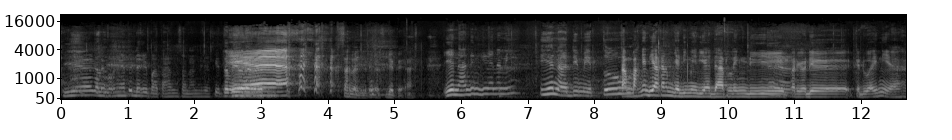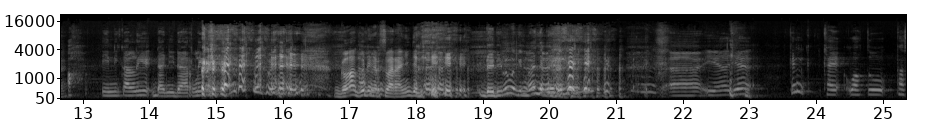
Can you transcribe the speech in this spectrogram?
Iya, California itu dari Patahan San Andreas. Tapi Iya. udah- Sana gitu gitu ya. Iya Nadine gimana nih? iya Nadim itu. Tampaknya dia akan menjadi media darling di Iya. periode kedua ini ya. Oh, ini kali Dani Darling. Gue gue denger suaranya jadi Daddy lu makin banyak ya. Eh, iya dia kan kayak waktu pas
